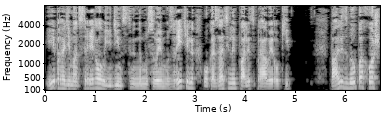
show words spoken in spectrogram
и продемонстрировал единственному своему зрителю указательный палец правой руки. Палец был похож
